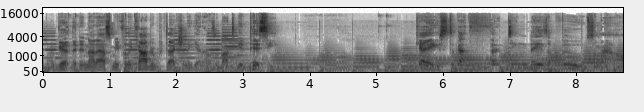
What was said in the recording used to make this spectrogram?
Oh, good. They did not ask me for the copy protection again. I was about to get pissy. Okay, still got 13 days of food somehow.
